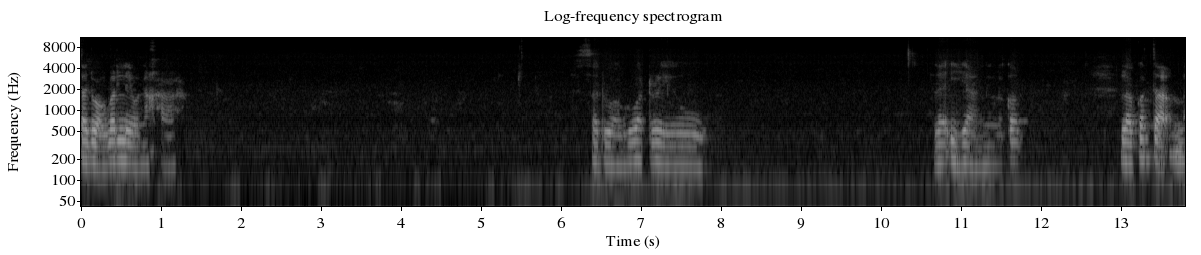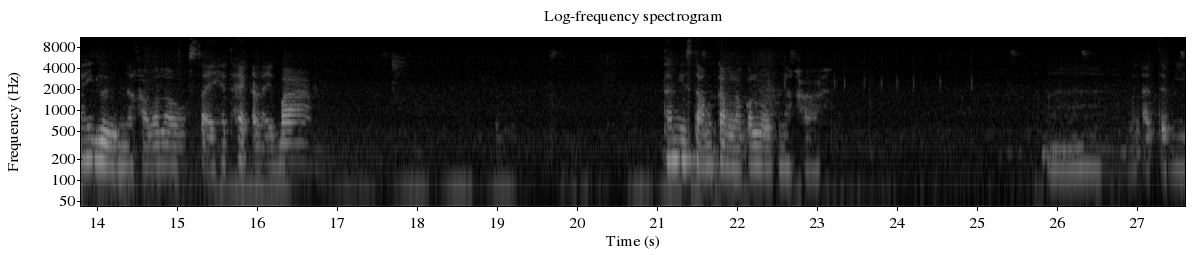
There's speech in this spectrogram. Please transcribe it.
สะดวกรวดเร็วนะคะ สะดวกรวดเร็ว และอีกอย่างหนึ่งแล้วก็ เราก็จะไม่ลืมนะคะ ว่าเราใส่แฮชแท็กอะไรบ้าง ถ้ามีซ้ำกันเราก็ลบนะคะมันอาจจะมี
